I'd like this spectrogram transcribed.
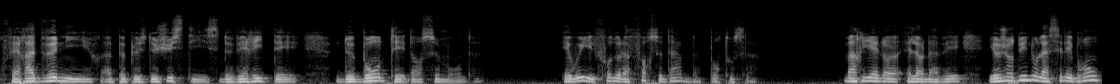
faire advenir un peu plus de justice, de vérité, de bonté dans ce monde. Et oui, il faut de la force d'âme pour tout ça. Marie, elle en avait, et aujourd'hui nous la célébrons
